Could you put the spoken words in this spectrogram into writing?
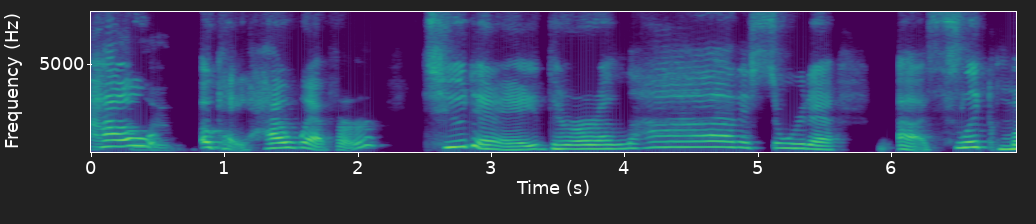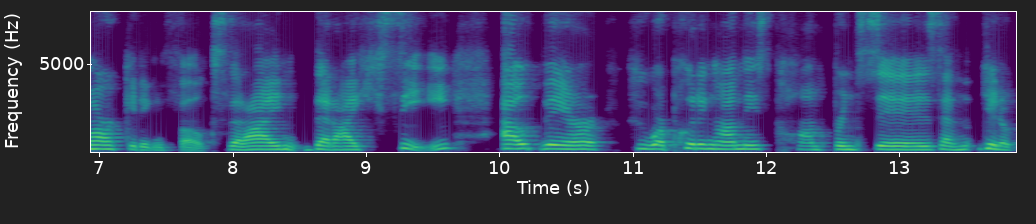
Absolutely. How okay, however, today there are a lot of sort of uh, slick marketing folks that I that I see out there who are putting on these conferences and you know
